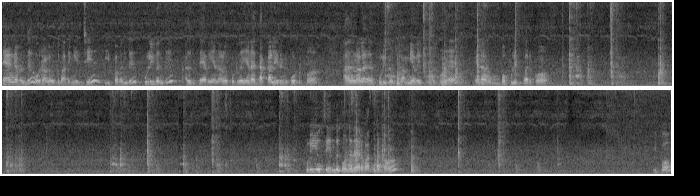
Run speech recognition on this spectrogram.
தேங்காய் வந்து ஓரளவுக்கு வதங்கிருச்சு. இப்போ வந்து புளி வந்து அதுக்கு தேவையான அளவு போட்டுருவோம் ஏன்னா தக்காளி ரெண்டு போட்டிருக்கோம். அதனால் புளி கொஞ்சம் கம்மியாகவே போட்டுக்கோங்க ஏன்னா ரொம்ப புளிப்பாக இருக்கும். புளியும் சேர்ந்து கொஞ்சம் நேரம் வதங்கட்டும். இப்போது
